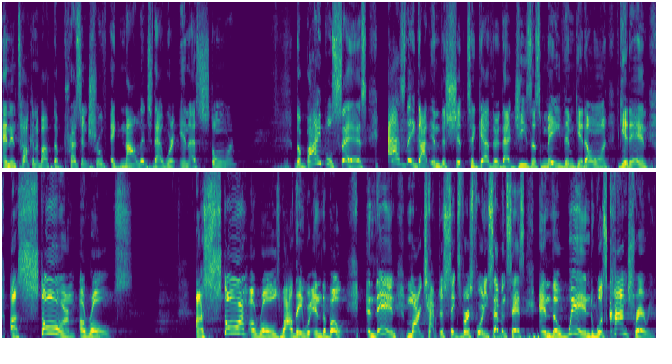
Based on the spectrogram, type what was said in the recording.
And in talking about the present truth, acknowledge that we're in a storm? The Bible says, as they got in the ship together that Jesus made them get on, get in, a storm arose a storm arose while they were in the boat. And then Mark chapter 6, verse 47 says, and the wind was contrary.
